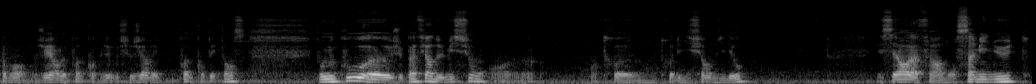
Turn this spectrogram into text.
comment gère le point de, euh, se les points de compétence. Pour le coup, je vais pas faire de mission entre, entre les différentes vidéos. Et celle-là, on va faire bon 5 minutes.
